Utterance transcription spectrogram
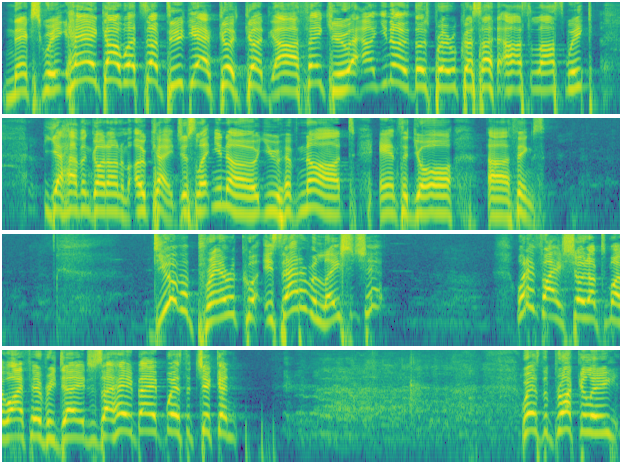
Next week, hey God, what's up, dude? Yeah, good, good. thank you. you know those prayer requests I asked last week? You haven't got on them. Okay, just letting you know, you have not answered your uh, things. Do you have a prayer request? Is that a relationship? What if I showed up to my wife every day and just say, hey, babe, where's the chicken? Where's the broccoli?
